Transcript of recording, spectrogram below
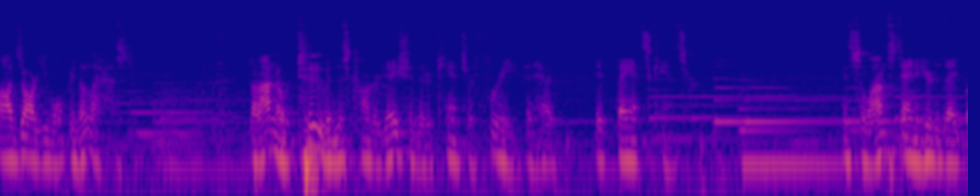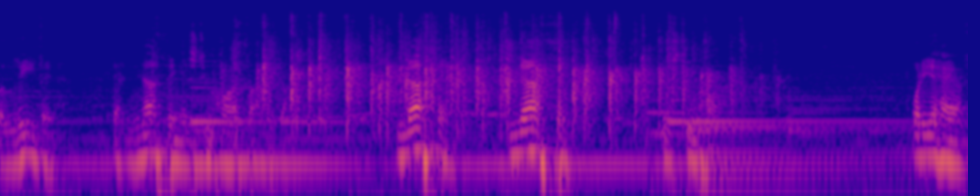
Odds are you won't be the last. But I know two in this congregation that are cancer free that had advanced cancer. And so I'm standing here today believing that nothing is too hard for our God. Nothing, nothing is too hard. What do you have?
